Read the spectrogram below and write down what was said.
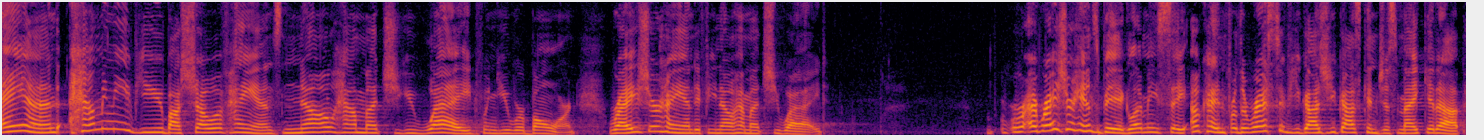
And how many of you, by show of hands, know how much you weighed when you were born? Raise your hand if you know how much you weighed. Raise your hands big. Let me see. Okay, and for the rest of you guys, you guys can just make it up.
